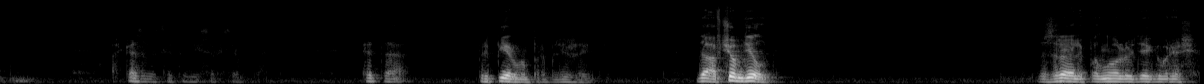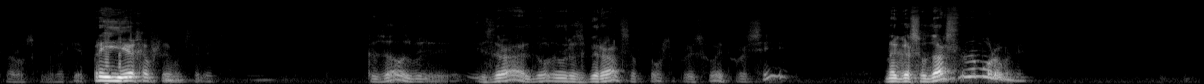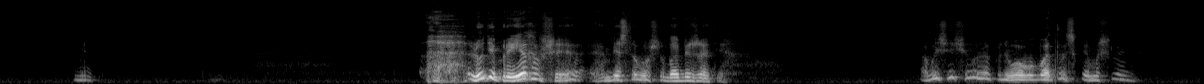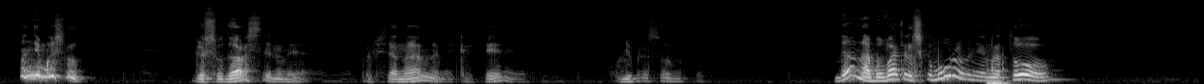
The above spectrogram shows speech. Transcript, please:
Оказывается, это не совсем так. Это при первом приближении. Да, а в чем дело-то? В Израиле полно людей, говорящих на русском языке, приехавших в Советский Казалось бы, Израиль должен разбираться в том, что происходит в России на государственном уровне. Нет. Люди, приехавшие, без того, чтобы обижать их. Обычный человек, у него обывательское мышление. Он не мыслил государственными, профессиональными критериями. Он не этому. Да, на обывательском уровне, на то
